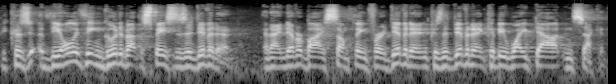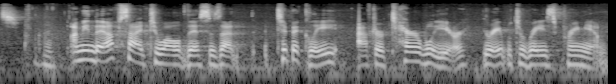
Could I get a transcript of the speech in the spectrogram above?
because the only thing good about the space is a dividend. And I never buy something for a dividend because the dividend could be wiped out in seconds. I mean, the upside to all of this is that typically, after a terrible year, you're able to raise premium.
